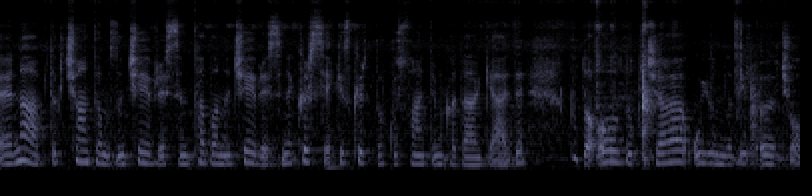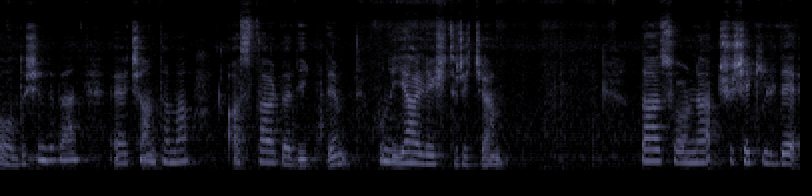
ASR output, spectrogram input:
E, ne yaptık? Çantamızın çevresini, tabanın çevresini 48-49 santim kadar geldi. Bu da oldukça uyumlu bir ölçü oldu. Şimdi ben e, çantama astar da diktim. Bunu yerleştireceğim. Daha sonra şu şekilde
